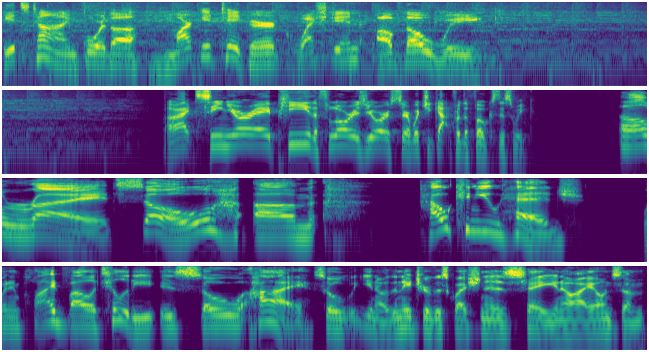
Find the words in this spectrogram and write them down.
It's time for the Market Taker Question of the Week. All right, Senior AP, the floor is yours, sir. What you got for the folks this week? All right. So, um, how can you hedge when implied volatility is so high? So, you know, the nature of this question is hey, you know, I own some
